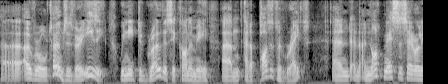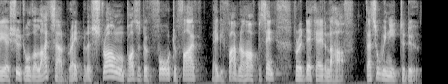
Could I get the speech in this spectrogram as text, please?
uh, overall terms is very easy. We need to grow this economy um, at a positive rate and, and, and not necessarily a shoot all the lights out rate, but a strong positive four to five, maybe five and a half percent for a decade and a half. That's what we need to do.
